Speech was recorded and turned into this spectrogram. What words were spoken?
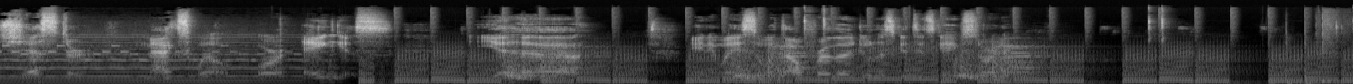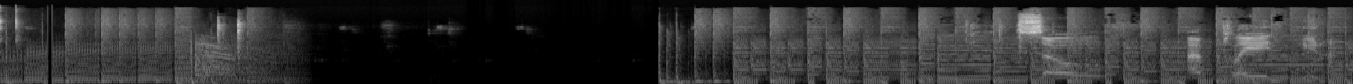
Chester, Maxwell, or Angus. Yeah. Anyway, so without further ado, let's get this game started. So I played, you know,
